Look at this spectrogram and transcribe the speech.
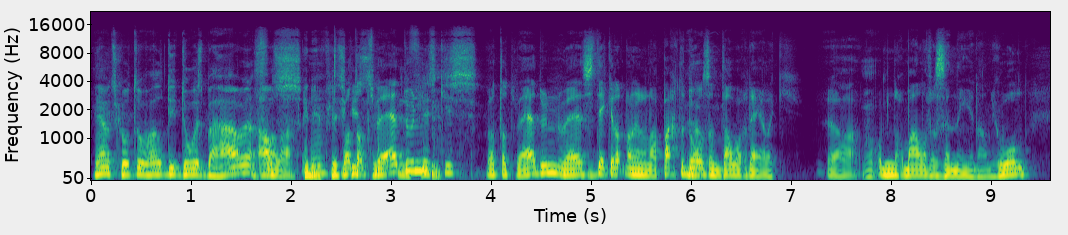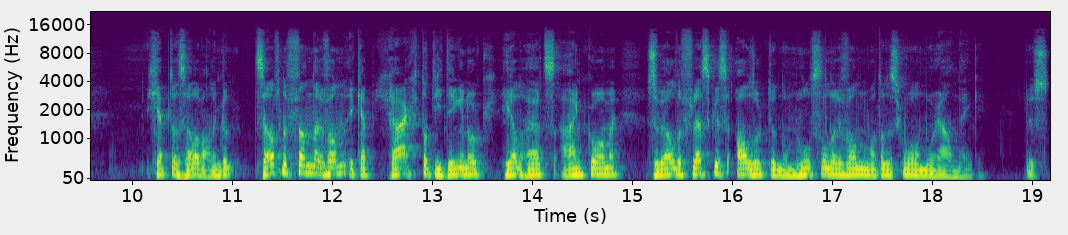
Ja, want je wilt toch wel die doos behouden als... Voilà. In de. Wat dat wij doen. Wat dat wij doen, wij steken dat nog in een aparte doos en dat wordt eigenlijk ja, op normale verzending gedaan. Gewoon, je hebt er zelf aan. Ik ben zelf een fan daarvan. Ik heb graag dat die dingen ook heel huids aankomen. Zowel de flesjes als ook de omhulsel ervan, want dat is gewoon een mooi aandenken. Dus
